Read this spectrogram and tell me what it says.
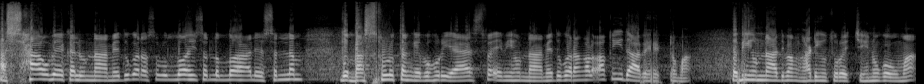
අස්හාබේ කලුන් නාමෙදුග රසූලුල්ලාහි සල්ලල්ලාහු අලයිහි වසල්ලම් ගේ බස්රුලතන් එබහුරි ඇස්ව එමිහුන් නාමෙදුග රංගල අකීදා බෙහෙට්ටුමා එමිහුන් නාදි මං හඩි උතුරෙච්ච හිනුගොුමා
